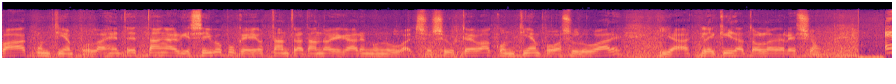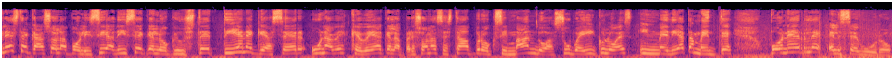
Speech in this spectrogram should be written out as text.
Va con tiempo. La gente es tan agresiva porque ellos están tratando de llegar en un lugar. So, si usted va con tiempo a sus lugares, ya le quita toda la agresión. En este caso, la policía dice que lo que usted tiene que hacer una vez que vea que la persona se está aproximando a su vehículo es inmediatamente ponerle el seguro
